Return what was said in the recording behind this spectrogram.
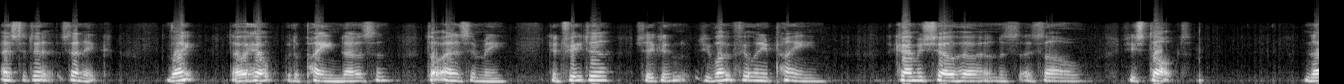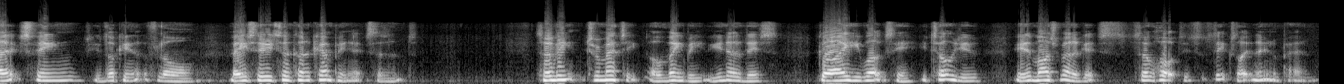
aesthetic Right? That will help with the pain, Anderson. Stop Anderson me. You Can treat her so she can she won't feel any pain. The cameras show her on the soul. She stopped. Next thing, she's looking at the floor. May see some kind of camping accident. Something traumatic, or maybe, you know this. Guy, he works here. He told you the marshmallow gets so hot it sticks like an in pan.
